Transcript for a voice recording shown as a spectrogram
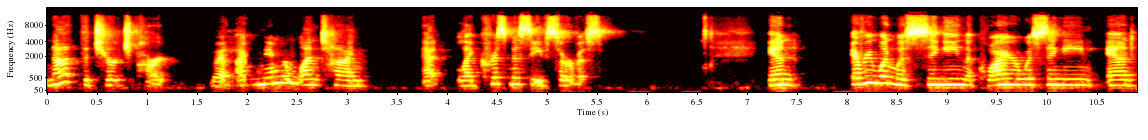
not the church part, Right. but I remember one time at like Christmas Eve service, and everyone was singing, the choir was singing, and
